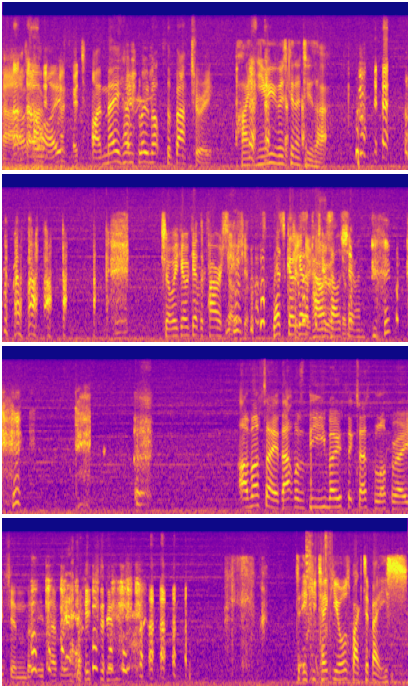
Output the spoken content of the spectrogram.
Uh, Uh-oh. I'm. I may have blown up the battery. I knew he was gonna do that. Shall we go get the power cell ship? Let's go get the do power cell of them. shipment. I must say that was the most successful operation that we've ever engaged in. If you take yours back to base,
